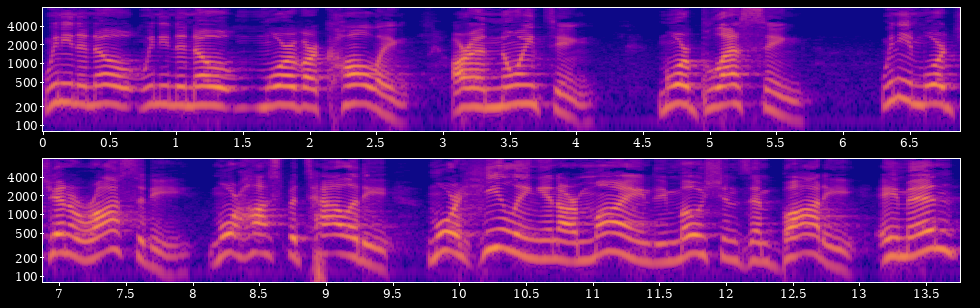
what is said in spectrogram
We need to know, we need to know more of our calling, our anointing, more blessing. We need more generosity, more hospitality, more healing in our mind, emotions, and body. Amen?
